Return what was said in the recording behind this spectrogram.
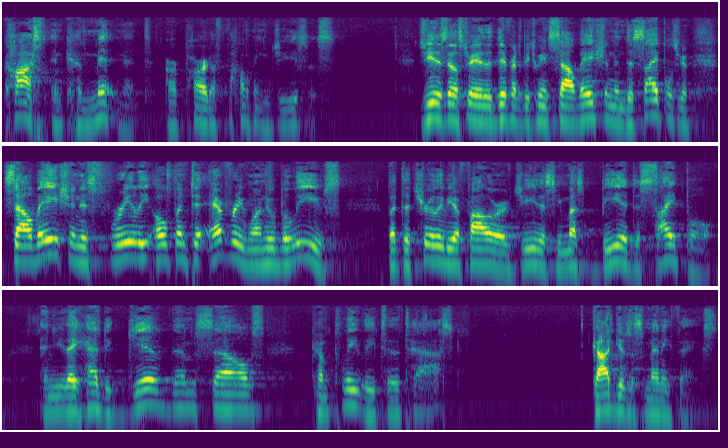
Cost and commitment are part of following Jesus. Jesus illustrated the difference between salvation and discipleship. Salvation is freely open to everyone who believes. But to truly be a follower of Jesus, you must be a disciple. And you, they had to give themselves completely to the task. God gives us many things.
